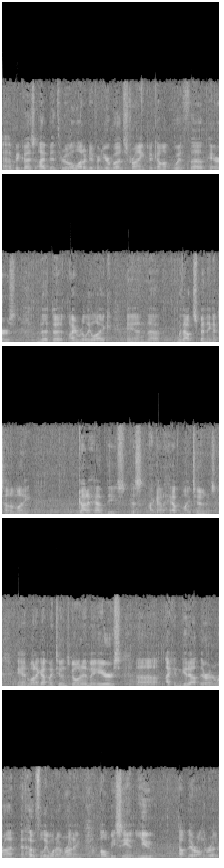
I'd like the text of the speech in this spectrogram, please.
uh, because I've been through a lot of different earbuds trying to come up with uh, pairs that uh, I really like and uh, without spending a ton of money. Gotta have these because I gotta have my tunes. And when I got my tunes going in my ears, uh, I can get out there and run. And hopefully, when I'm running, I'll be seeing you out there on the road.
